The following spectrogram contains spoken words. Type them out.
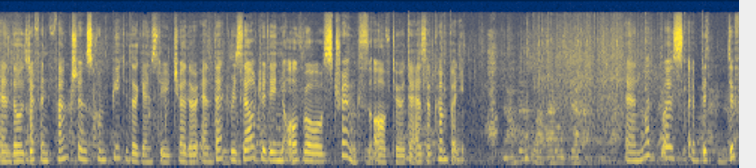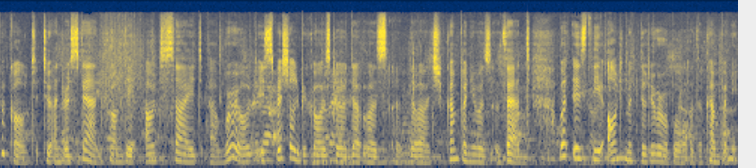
and those different functions competed against each other, and that resulted in overall strength of Toyota as a company. And what was a bit difficult to understand from the outside uh, world, especially because Toyota was a large company, was that what is the ultimate deliverable of the company?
